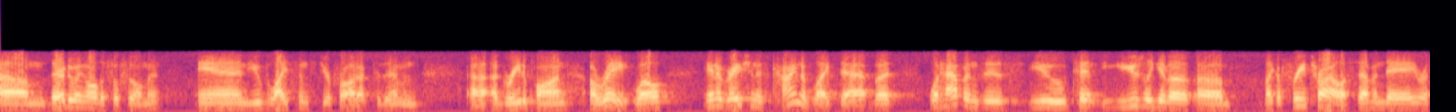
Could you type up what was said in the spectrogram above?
Um, they're doing all the fulfillment and you've licensed your product to them and uh, agreed upon a rate. Well, integration is kind of like that, but what happens is you tend you usually give a, a like a free trial, a 7-day or a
